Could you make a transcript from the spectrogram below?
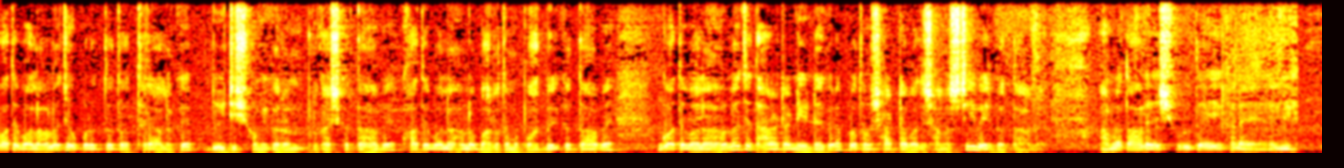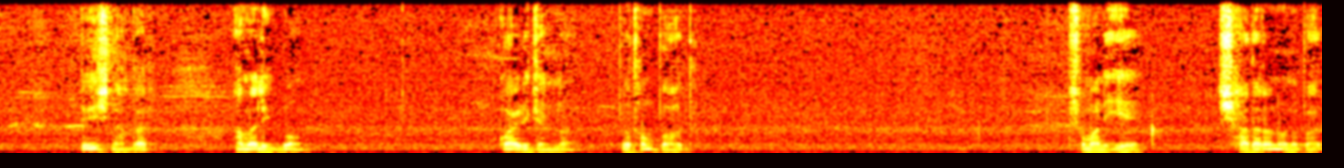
কতে বলা হলো যে উপরোক্ত তথ্যের আলোকে দুইটি সমীকরণ প্রকাশ করতে হবে। খতে বলা হলো বারোতম পদ বের করতে হবে। গতে বলা হলো যে ধারাটা নির্ণয় করে প্রথম ষাটটা পদের সমষ্টি বের করতে হবে। আমরা তাহলে শুরুতে এখানে লিখ। তেইশ নাম্বার, আমরা লিখব কয়ের জন্য প্রথম পদ সমান এ, সাধারণ অনুপাত।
